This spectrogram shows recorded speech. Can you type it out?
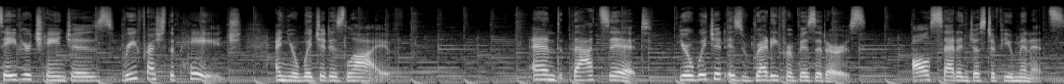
Save your changes, refresh the page, and your widget is live. And that's it. Your widget is ready for visitors. All set in just a few minutes.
